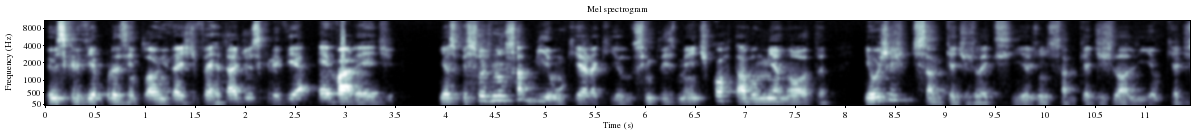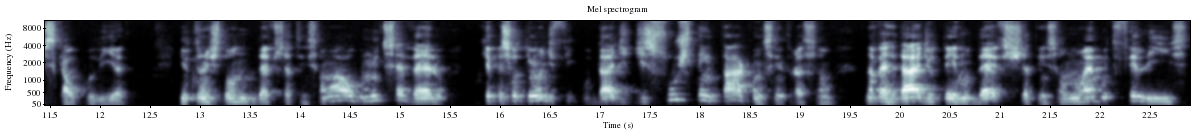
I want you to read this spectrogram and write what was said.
eu escrevia, por exemplo, ao invés de verdade, eu escrevia Evared, e as pessoas não sabiam o que era aquilo, simplesmente cortavam minha nota. E hoje a gente sabe o que é dislexia, a gente sabe o que é dislalia, o que é descalculia. E o transtorno do déficit de atenção é algo muito severo, porque a pessoa tem uma dificuldade de sustentar a concentração. Na verdade, o termo déficit de atenção não é muito feliz,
